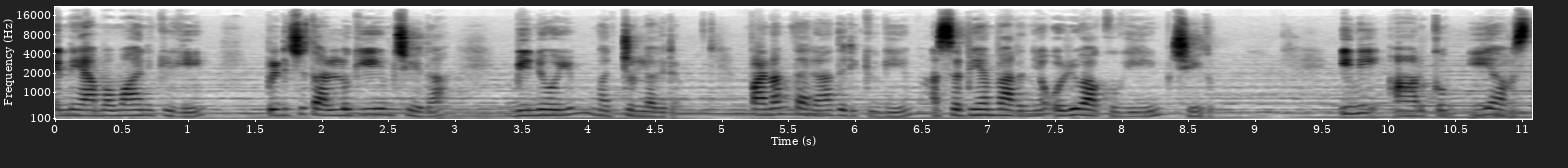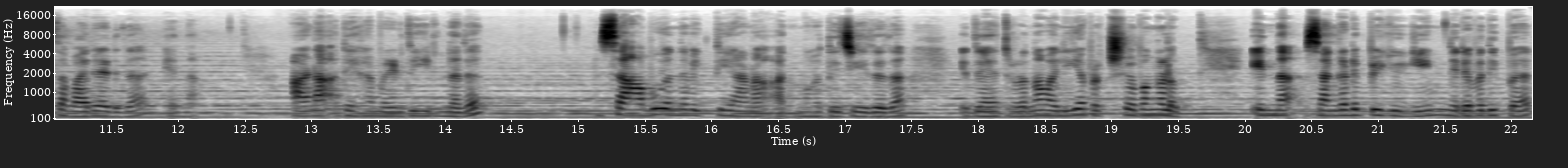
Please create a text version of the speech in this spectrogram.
എന്നെ അപമാനിക്കുകയും പിടിച്ചു തള്ളുകയും ചെയ്ത ബിനോയും മറ്റുള്ളവരും പണം തരാതിരിക്കുകയും അസഭ്യം പറഞ്ഞ് ഒഴിവാക്കുകയും ചെയ്തു. ഇനി ആർക്കും ഈ അവസ്ഥ വരരുത് എന്ന്. ആണ് അദ്ദേഹം എഴുതിയിരുന്നത്. സാബു എന്ന വ്യക്തിയാണ് ആത്മഹത്യ ചെയ്തത്. ഇതിനെ തുടർന്ന് വലിയ പ്രക്ഷോഭങ്ങളും ഇന്ന് സംഘടിപ്പിക്കുകയും നിരവധി പേർ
